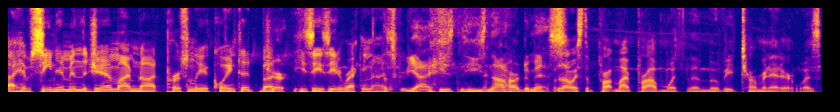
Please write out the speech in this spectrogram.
I have seen him in the gym. I'm not personally acquainted, but Sure. he's easy to recognize. Yeah, he's he's not hard to miss. It was always the pro- my problem with the movie Terminator was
